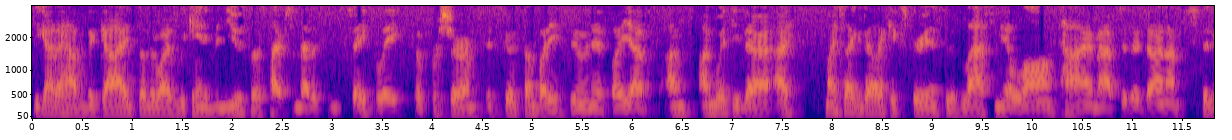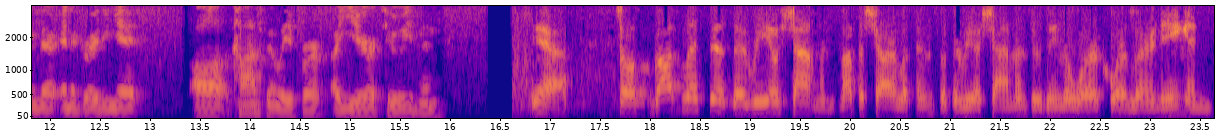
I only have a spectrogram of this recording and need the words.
you got to have the guides. Otherwise, we can't even use those types of medicines safely. So for sure, it's good somebody's doing it. But yeah, I'm I'm with you there. I my psychedelic experiences last me a long time after they're done. I'm sitting there integrating it all constantly for a year or two even. Yeah. So God bless the, the real shamans, not the charlatans, but the real shamans who are doing the work, who are learning and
